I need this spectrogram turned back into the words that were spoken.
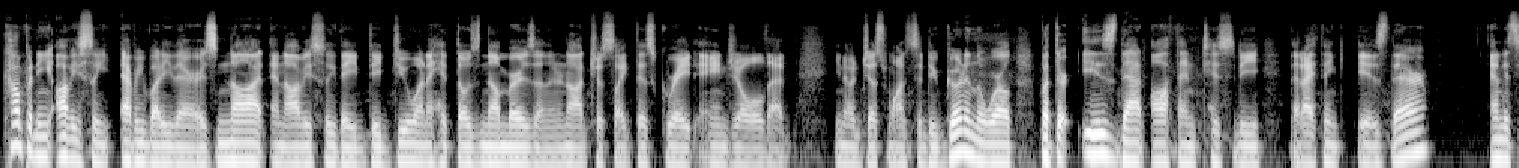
company. Obviously everybody there is not and obviously they, they do want to hit those numbers and they're not just like this great angel that you know just wants to do good in the world. But there is that authenticity that i think is there. And it's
